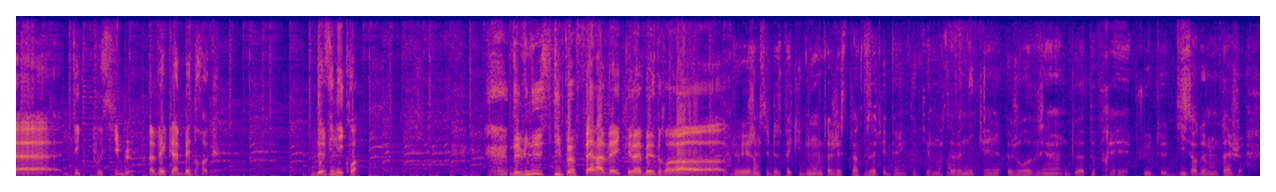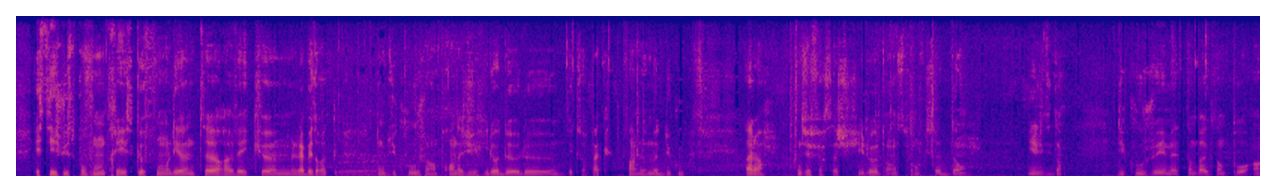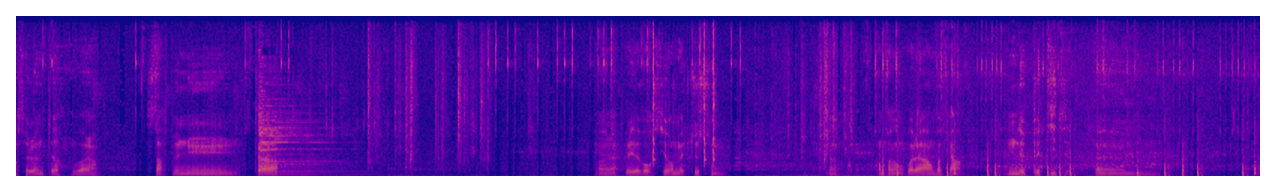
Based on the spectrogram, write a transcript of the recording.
Euh, dès que possible, avec la bedrock. Devinez quoi? Devinez ce qu'ils peuvent faire avec la bedrock. Les gens, c'est le Spike du montage, j'espère que vous allez bien. Écoutez, moi ça va nickel. Je reviens de à peu près plus de 10 heures de montage. Et c'est juste pour vous montrer ce que font les hunters avec euh, la bedrock. Donc du coup, je vais en prendre et j'ai reload le texture pack. Enfin, le mode du coup. Alors, je vais faire ça, je reload en espérant que ça dedans. Il est dedans. Du coup, je vais mettre comme par exemple pour un seul hunter, voilà. Start menu, start. Voilà, je vais d'abord aussi remettre le son. Donc, par exemple, voilà, on va faire une petite, euh,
